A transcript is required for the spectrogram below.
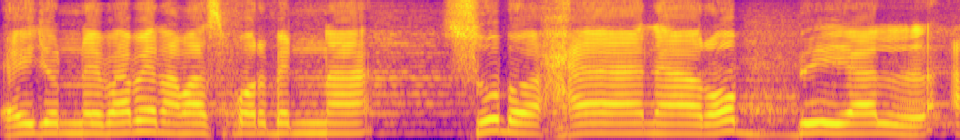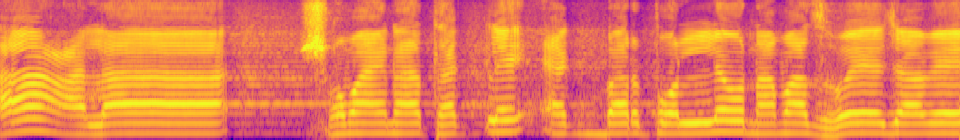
এই জন্য এভাবে নামাজ পড়বেন না। সুবহানা রব্বিয়াল আলা। সময় না থাকলে একবার পড়লেও নামাজ হয়ে যাবে।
